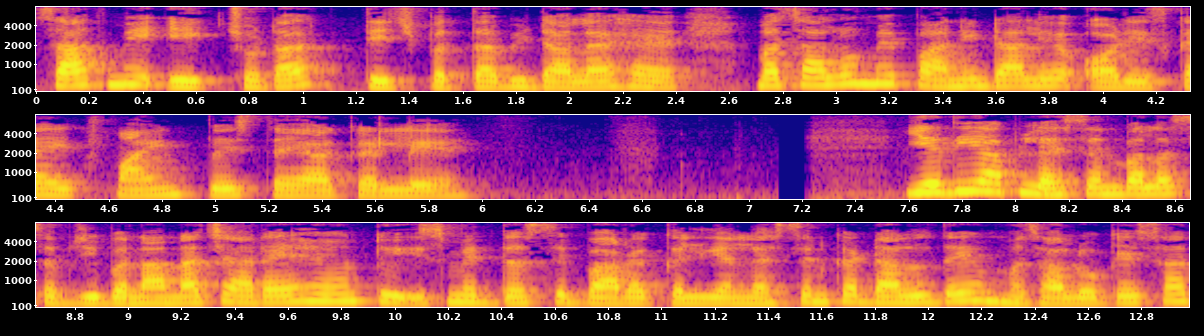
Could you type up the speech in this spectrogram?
साथ में एक छोटा तेजपत्ता भी डाला है। मसालों में पानी डालें और इसका एक फाइन पेस्ट तैयार कर लें। यदि आप लहसुन वाला सब्ज़ी बनाना चाह रहे हैं तो इसमें 10 से 12 कलियाँ लहसुन का डाल दें, मसालों के साथ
